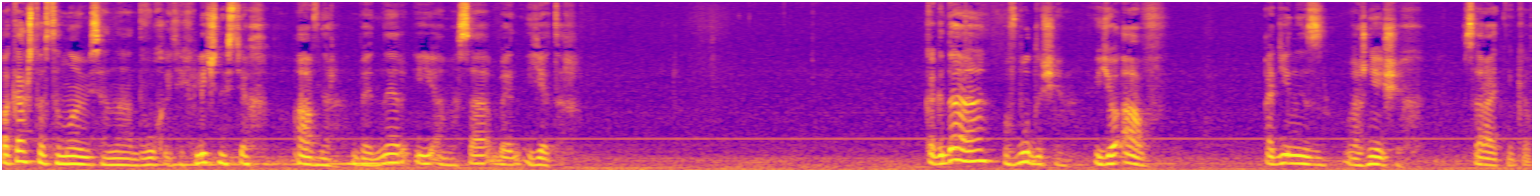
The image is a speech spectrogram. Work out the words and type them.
Пока что остановимся на двух этих личностях, Авнер бен Нер и Амаса бен Йетер. Когда в будущем Йоав, один из важнейших соратников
